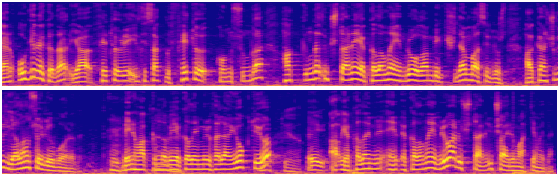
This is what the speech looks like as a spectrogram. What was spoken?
Yani o güne kadar ya FETÖ ile iltisaklı FETÖ konusunda hakkında 3 tane yakalama emri olan bir kişiden bahsediyoruz. Hakan Şükür yalan söylüyor bu arada. Benim hakkımda bir yakalama emri falan yok diyor. Ee, yakalama, emri, em- yakalama emri var 3 tane, 3 ayrı mahkemeden.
